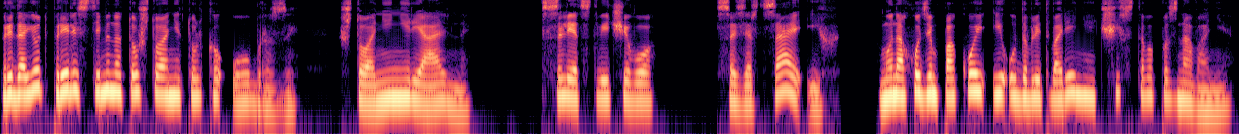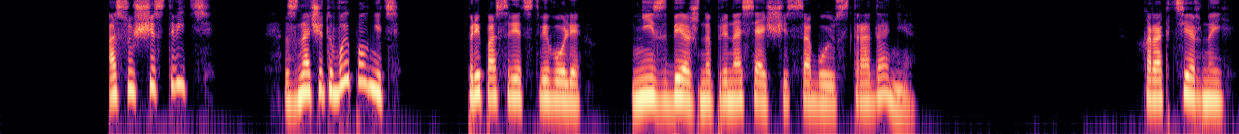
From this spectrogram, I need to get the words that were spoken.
придает прелесть именно то, что они только образы, что они нереальны, вследствие чего, созерцая их, мы находим покой и удовлетворение чистого познавания. Осуществить значит выполнить при посредстве воли, неизбежно приносящей с собою страдания. Характерной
